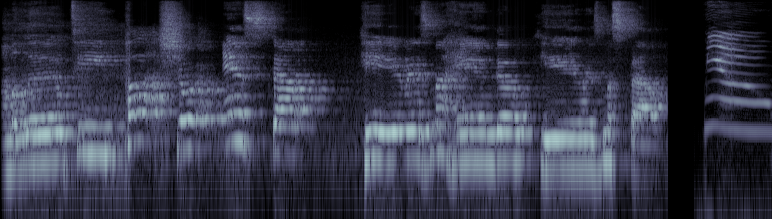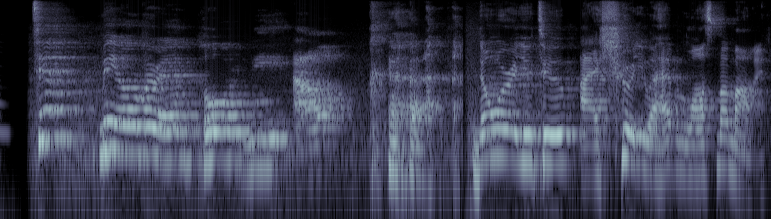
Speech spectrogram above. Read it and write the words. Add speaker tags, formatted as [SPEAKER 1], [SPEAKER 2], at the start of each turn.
[SPEAKER 1] I'm a little teapot, short and stout. Here is my handle, here is my spout. Meow. Tip me over and pour me out. Don't worry, YouTube. I assure you I haven't lost my mind.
